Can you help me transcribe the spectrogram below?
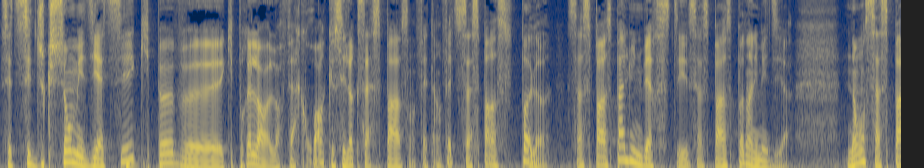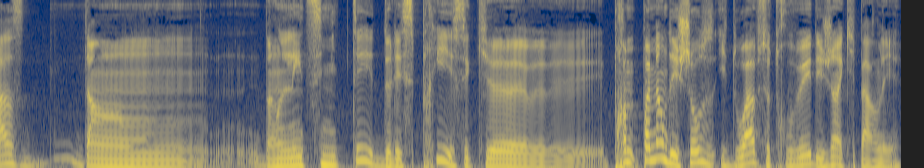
séduction médiatique qui peuvent, qui pourrait leur, leur, faire croire que c'est là que ça se passe en fait. En fait, ça se passe pas là. Ça se passe pas à l'université, ça se passe pas dans les médias. Non, ça se passe dans, l'intimité de l'esprit. C'est que, premièrement des choses, ils doivent se trouver des gens à qui parler.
